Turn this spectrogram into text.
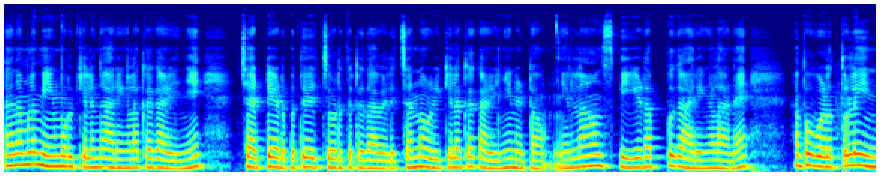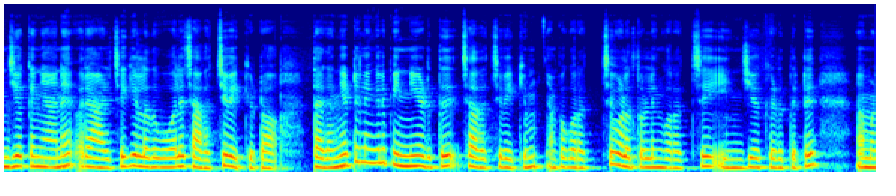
അത് നമ്മൾ മീൻ മുറിക്കലും കാര്യങ്ങളൊക്കെ കഴിഞ്ഞ് ചട്ടി അടുപ്പത്ത് വെച്ച് കൊടുത്തിട്ട് ഇതാ വെളിച്ചെണ്ണ ഒഴിക്കലൊക്കെ കഴിഞ്ഞു കേട്ടോ എല്ലാം സ്പീഡപ്പ് കാര്യങ്ങളാണ്. അപ്പോൾ വെളുത്തുള്ളി ഇഞ്ചിയൊക്കെ ഞാൻ ഒരാഴ്ചയ്ക്കുള്ളതുപോലെ ചതച്ച് വെക്കും കേട്ടോ തികഞ്ഞിട്ടില്ലെങ്കിൽ പിന്നെ എടുത്ത് ചതച്ച് വെക്കും. അപ്പോൾ കുറച്ച് വെളുത്തുള്ളിയും കുറച്ച് ഇഞ്ചിയൊക്കെ എടുത്തിട്ട് നമ്മൾ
